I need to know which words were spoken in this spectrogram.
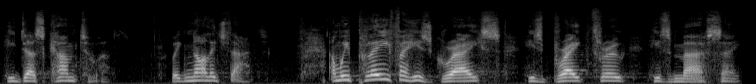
He does come to us. We acknowledge that. And we plead for His grace, His breakthrough, His mercy.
